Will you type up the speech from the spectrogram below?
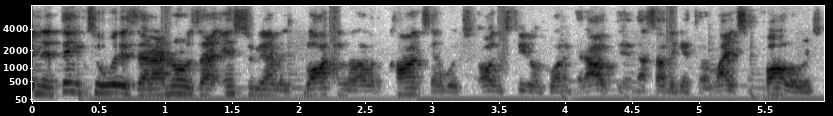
And the thing too is that I noticed that Instagram is blocking a lot of the content which all these females want to get out there. And that's how they get their likes and followers.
